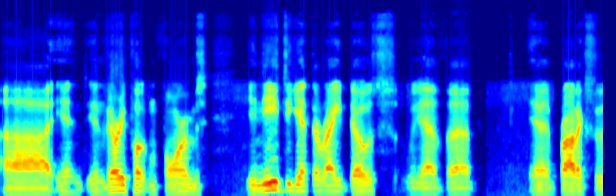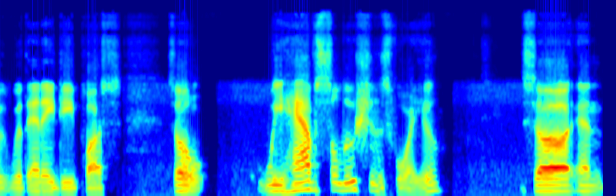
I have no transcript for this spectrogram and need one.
uh, in, in very potent forms. You need to get the right dose. We have uh, uh, products with, with NAD plus. So we have solutions for you. So, and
